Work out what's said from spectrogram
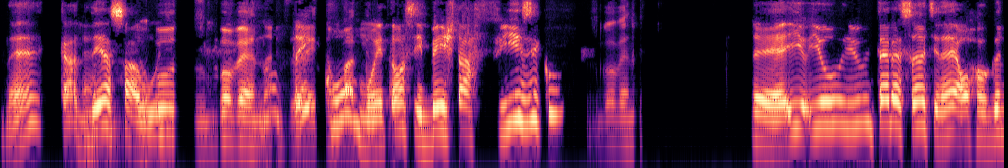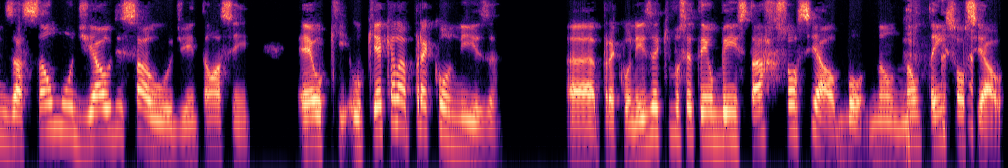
Né? Cadê É, a saúde? os Não governantes tem aí estão como. batendo Então, assim, bem-estar físico Os governantes. É, e, e o, e o interessante, né? A Organização Mundial de Saúde. Então, assim, é o que, o que é que ela preconiza? Ah, preconiza que você tenha um bem-estar social. Bom, não, não tem social.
